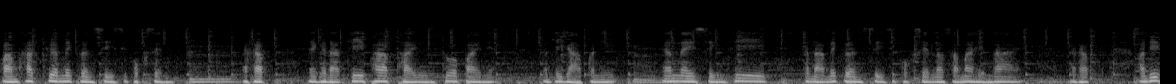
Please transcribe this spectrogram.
ความคลาดเคลื่อนไม่เกิน 46 เซนอืมนะครับ ในขณะที่ภาพถ่ายอื่นทั่วไปเนี่ยมันจะหยาบกว่านี้อืมงั้นในสิ่งที่ขนาดไม่เกิน 46 เซนเราสามารถเห็นได้นะครับ อันที่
